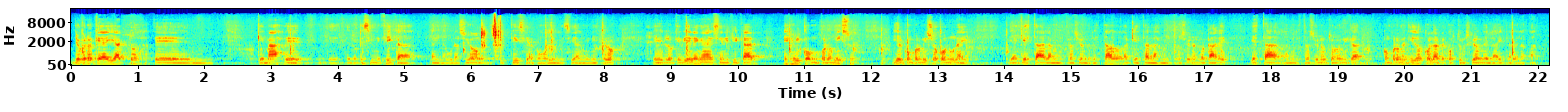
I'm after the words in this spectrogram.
Yo creo que hay actos eh, que más de, lo que significa la inauguración ficticia, como bien decía el ministro, eh, lo que vienen a significar es el compromiso y el compromiso con una isla. Y aquí está la administración del Estado, aquí están las administraciones locales y está la administración autonómica comprometidos con la reconstrucción de la isla de La Palma.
